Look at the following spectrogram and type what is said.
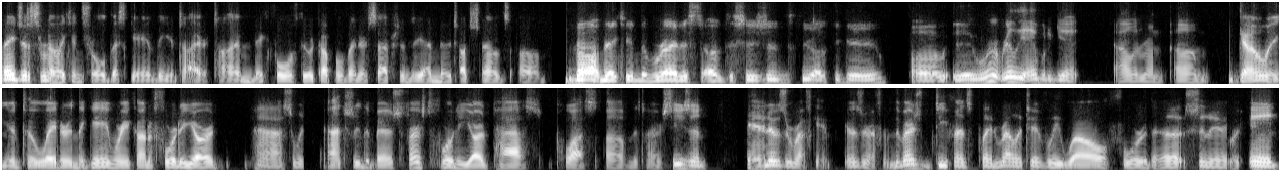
They just really controlled this game the entire time. Nick Foles threw a couple of interceptions. He had no touchdowns. Um, not making the brightest of decisions throughout the game. Um, they weren't really able to get Allen Run um, going until later in the game, where he caught a 40 yard pass, which actually the Bears' first 40 yard pass plus of the entire season and it was a rough game. It was a rough game. The Bears defense played relatively well for the scenario we're in,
